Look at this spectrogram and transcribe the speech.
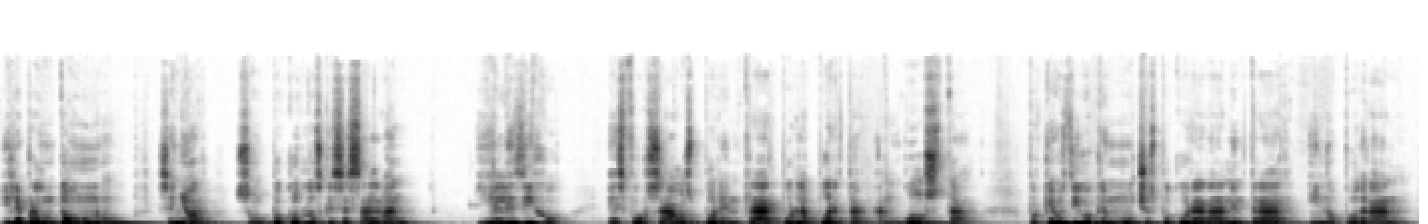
Y le preguntó uno, Señor, ¿son pocos los que se salvan? Y él les dijo, esforzaos por entrar por la puerta angosta, porque os digo que muchos procurarán entrar y no podrán.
